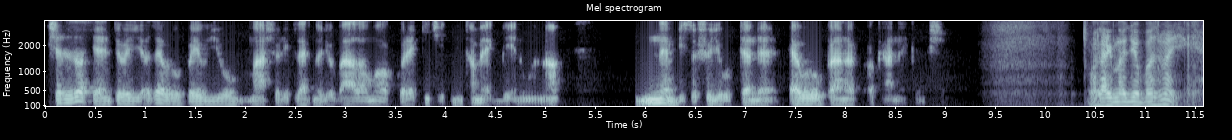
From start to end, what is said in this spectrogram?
és ez azt jelenti, hogy az Európai Unió második legnagyobb állama akkor egy kicsit, mintha megbénulna. Nem biztos, hogy jót tenne Európának, akár nekünk sem. A legnagyobb az melyik?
